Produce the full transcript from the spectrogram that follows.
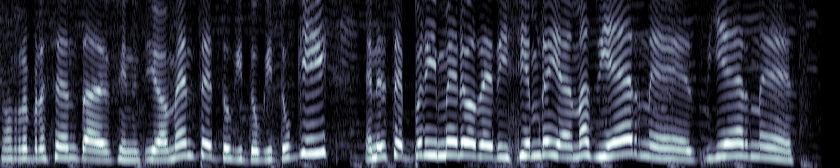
nos representa definitivamente, tuki tuki tuki, en este primero de diciembre y además viernes, viernes.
